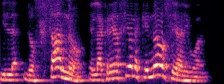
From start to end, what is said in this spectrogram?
Y lo sano en la creación es que no sean iguales.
